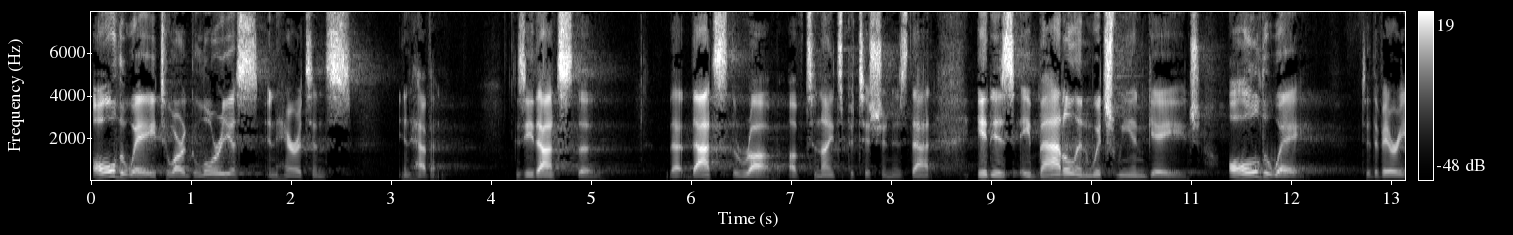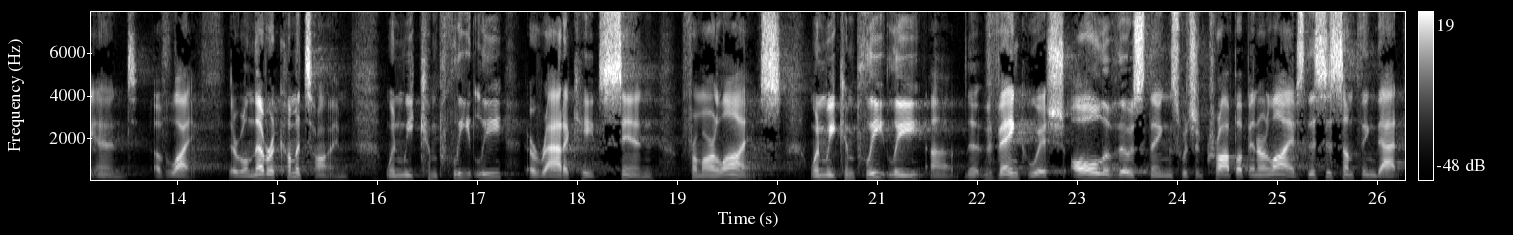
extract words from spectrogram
all the way to our glorious inheritance in heaven. You see, that's the that, that's the rub of tonight's petition is that it is a battle in which we engage all the way to the very end of life. There will never come a time when we completely eradicate sin from our lives, when we completely uh, vanquish all of those things which would crop up in our lives. This is something that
